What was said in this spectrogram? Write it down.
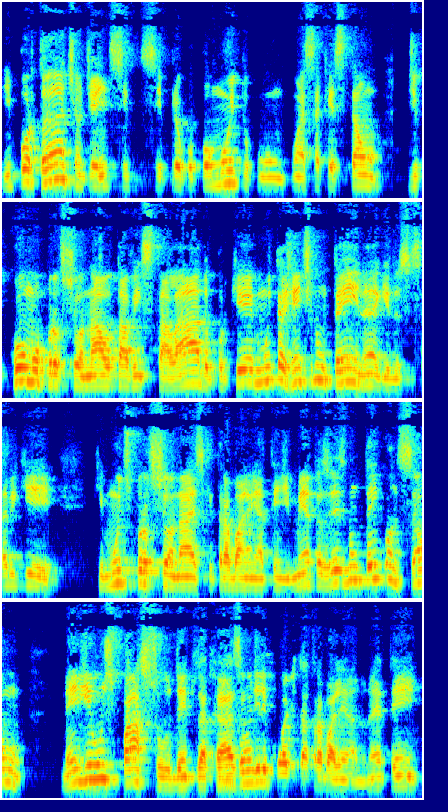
importante, onde a gente se, se preocupou muito com, com, essa questão de como o profissional estava instalado, porque muita gente não tem, né, Guido? Você sabe que, que muitos profissionais que trabalham em atendimento, às vezes não têm condição nem de um espaço dentro da casa onde ele pode estar trabalhando, né? Tem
